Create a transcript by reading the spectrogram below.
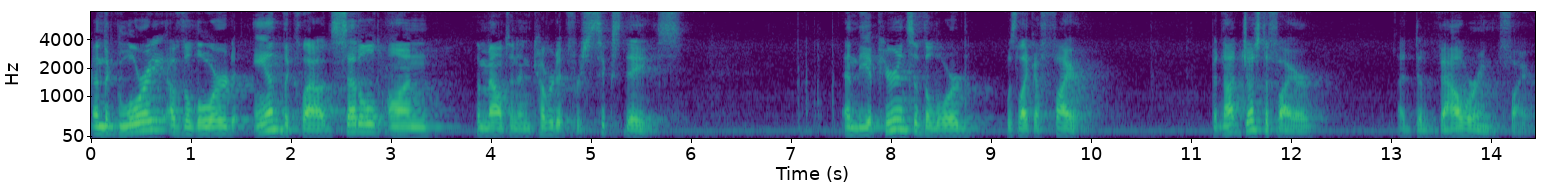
And the glory of the Lord and the cloud settled on the mountain and covered it for six days. And the appearance of the Lord was like a fire, but not just a fire, a devouring fire.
